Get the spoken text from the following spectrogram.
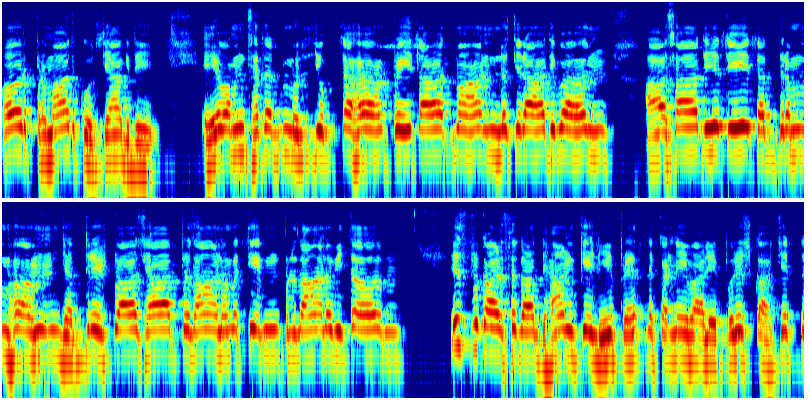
और प्रमाद को त्याग दे। एवं सतमुक्त प्रीतात्मा नचिरादिव आसादयते तद्ब्रह्म सात प्रधानमति प्रधानवित इस प्रकार सदा ध्यान के लिए प्रयत्न करने वाले पुरुष का चित्त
